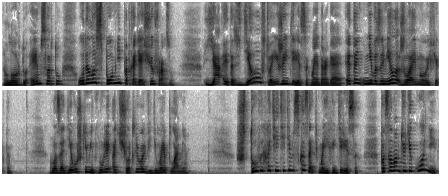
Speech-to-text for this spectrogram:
Лорду Эмсворту удалось вспомнить подходящую фразу. «Я это сделал в твоих же интересах, моя дорогая. Это не возымело желаемого эффекта». Глаза девушки метнули отчетливо видимое пламя. Что вы хотите этим сказать в моих интересах? По словам тети Конни,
